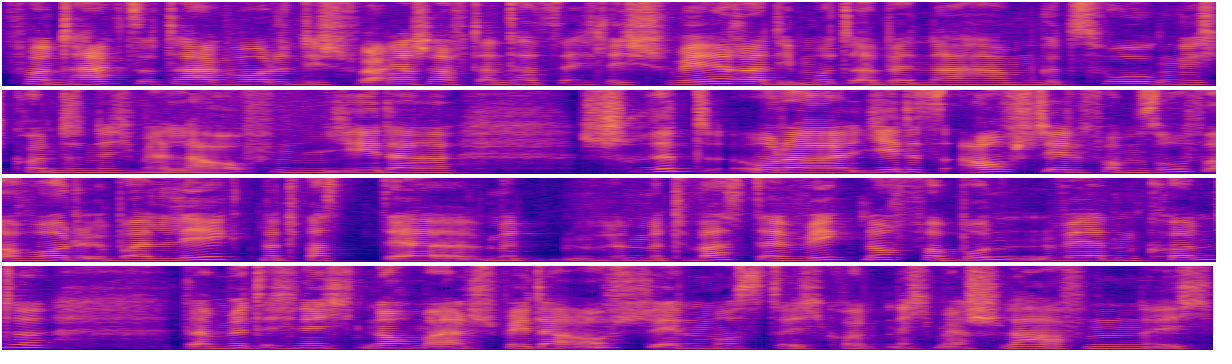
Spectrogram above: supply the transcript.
von Tag zu Tag wurde die Schwangerschaft dann tatsächlich schwerer. Die Mutterbänder haben gezogen. Ich konnte nicht mehr laufen. Jeder Schritt oder jedes Aufstehen vom Sofa wurde überlegt, mit was der, mit, mit was der Weg noch verbunden werden konnte, damit ich nicht nochmal später aufstehen musste. Ich konnte nicht mehr schlafen. Ich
